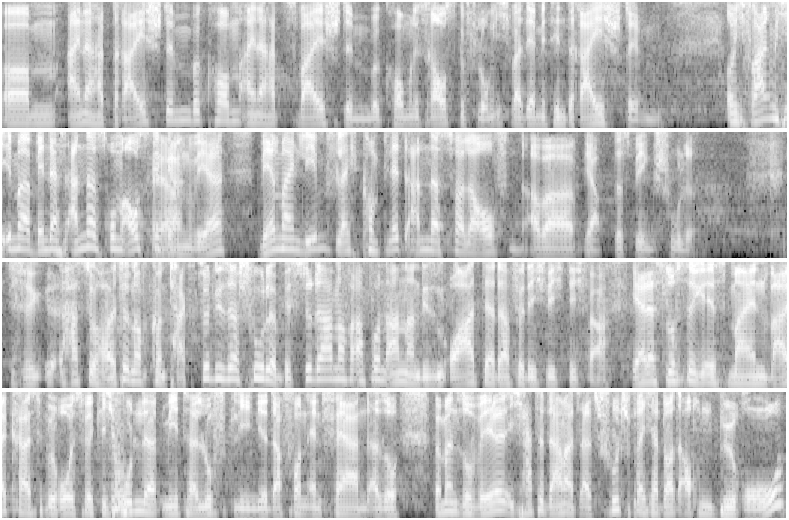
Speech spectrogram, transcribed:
ähm, einer hat drei Stimmen bekommen, einer hat zwei Stimmen bekommen und ist rausgeflogen. Ich war der mit den drei Stimmen. Und ich frage mich immer, wenn das andersrum ausgegangen ja. wäre, wäre mein Leben vielleicht komplett anders verlaufen. Aber ja, deswegen Schule. Deswegen hast du heute noch Kontakt zu dieser Schule? Bist du da noch ab und an an diesem Ort, der da für dich wichtig war? Ja, das Lustige ist, mein Wahlkreisbüro ist wirklich 100 Meter Luftlinie davon entfernt. Also, wenn man so will, ich hatte damals als Schulsprecher dort auch ein Büro.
